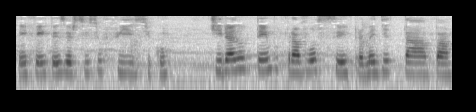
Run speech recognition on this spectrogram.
ter feito exercício físico, tirando tempo para você, para meditar, para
